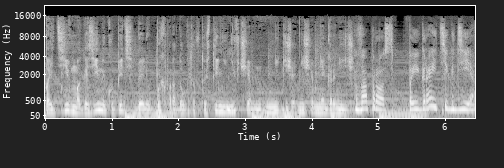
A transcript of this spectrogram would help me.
пойти в магазин и купить себе любых продуктов, то есть ты ни, ни в чем, ни, ничем не ограничен. Вопрос, поиграете где?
